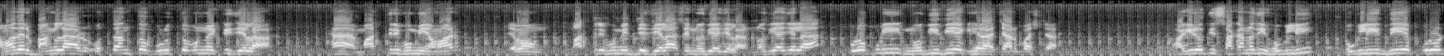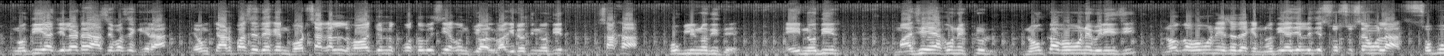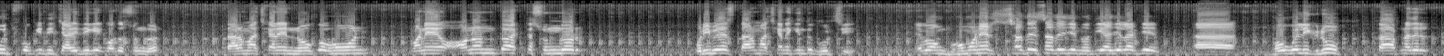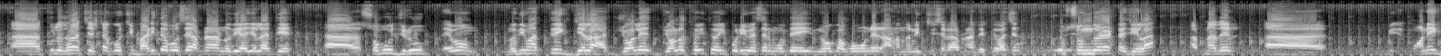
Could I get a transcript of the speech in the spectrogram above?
আমাদের বাংলার অত্যন্ত গুরুত্বপূর্ণ একটি জেলা। হ্যাঁ মাতৃভূমি আমার এবং মাতৃভূমির যে জেলা সে নদিয়া জেলা। নদিয়া জেলা পুরোপুরি নদী দিয়ে ঘেরা চারপাশটা। ভাগীরথী শাখা নদী হুগলি। হুগলি দিয়ে পুরো নদিয়া জেলাটা আশেপাশে ঘেরা এবং চারপাশে দেখেন বর্ষাকাল হওয়ার জন্য কত বেশি এখন জল। ভাগীরথী নদীর শাখা হুগলি নদীতে। এই নদীর মাঝে এখন একটু নৌকা ভ্রমণে বেরিয়েছি। নৌকা ভ্রমণে এসে দেখেন, নদিয়া জেলে যে শস্য শ্যামলা, সবুজ প্রকৃতি চারিদিকে কত সুন্দর। তার মাঝখানে নৌকা ভ্রমণ মানে অনন্ত একটা সুন্দর পরিবেশ তার মাঝখানে কিন্তু ঘুরছি। এবং ভ্রমণের সাথে সাথে যে নদিয়া জেলার যে ভৌগোলিক রূপ, তা আপনাদের তুলে ধরার চেষ্টা করছি। বাড়িতে বসে আপনারা নদিয়া জেলার যে সবুজ রূপ এবং নদীমাতৃক জেলা, জলে জলথই থই পরিবেশের মধ্যে এই নৌকা ভ্রমণের আনন্দ নিচ্ছি, সেটা আপনারা দেখতে পাচ্ছেন। খুব সুন্দর একটা জেলা। আপনাদের অনেক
